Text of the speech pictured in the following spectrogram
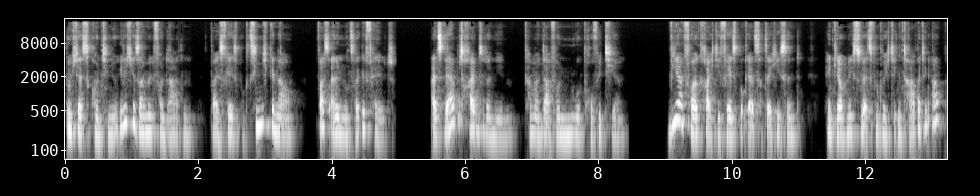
Durch das kontinuierliche Sammeln von Daten weiß Facebook ziemlich genau, was einem Nutzer gefällt. Als werbetreibendes Unternehmen kann man davon nur profitieren. Wie erfolgreich die Facebook-Ads tatsächlich sind, hängt jedoch nicht zuletzt vom richtigen Targeting ab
